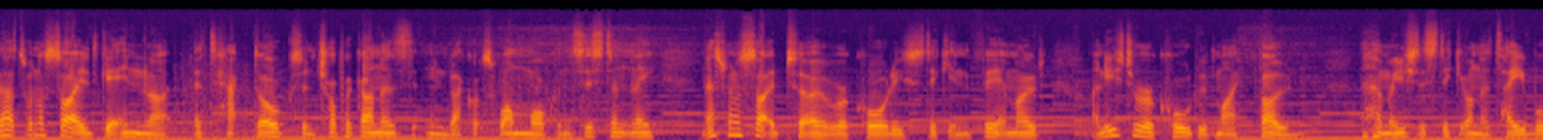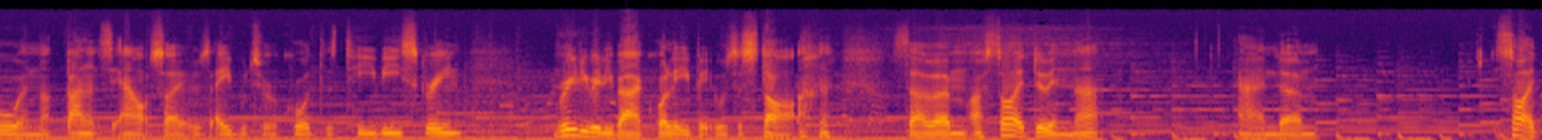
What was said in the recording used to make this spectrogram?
that's when I started getting like attack dogs and chopper gunners in Black Ops 1 more consistently. And that's when I started to record, stick it in theatre mode. I used to record with my phone. Um, I used to stick it on the table and like, balance it out so it was able to record the TV screen. Really, really bad quality, but it was a start. so um, I started doing that, and um, started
